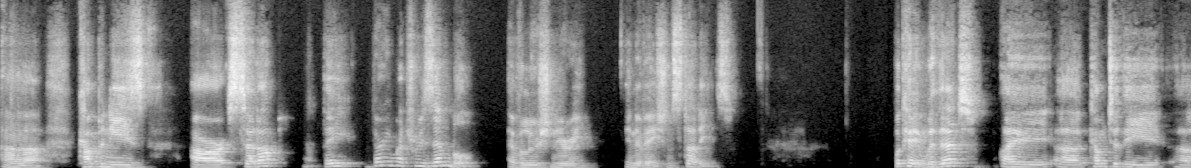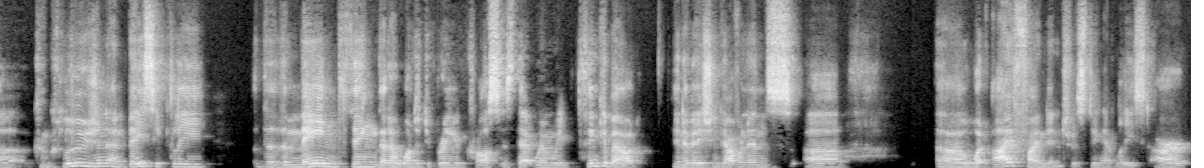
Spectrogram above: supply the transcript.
uh, companies are set up, they very much resemble evolutionary innovation studies. Okay, with that, I uh, come to the uh, conclusion and basically the, the main thing that I wanted to bring across is that when we think about innovation governance, uh, uh what I find interesting at least are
